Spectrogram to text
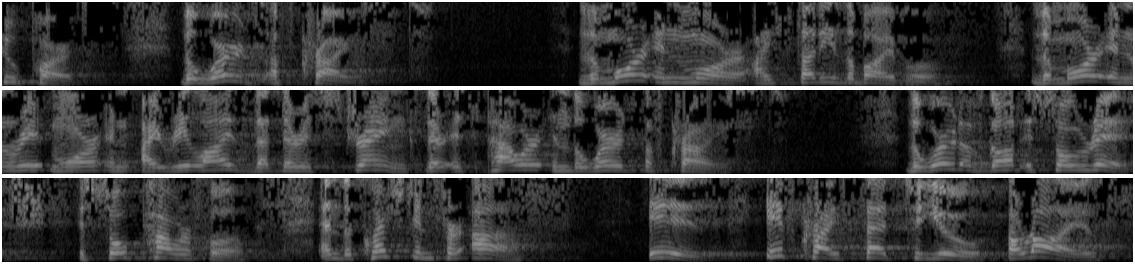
two parts. The words of Christ the more and more I study the Bible, the more re- more and I realize that there is strength, there is power in the words of Christ. The Word of God is so rich, is so powerful. And the question for us is if Christ said to you, Arise,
